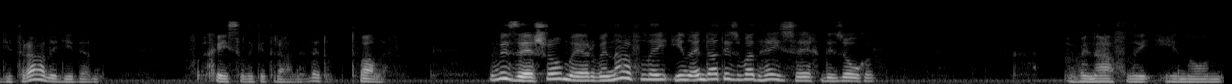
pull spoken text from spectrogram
die, tranen die dan, geestelijke tranen, let op, twaalf. We zeggen shomer, we in, en dat is wat hij zegt, de zoger. We nafle inon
